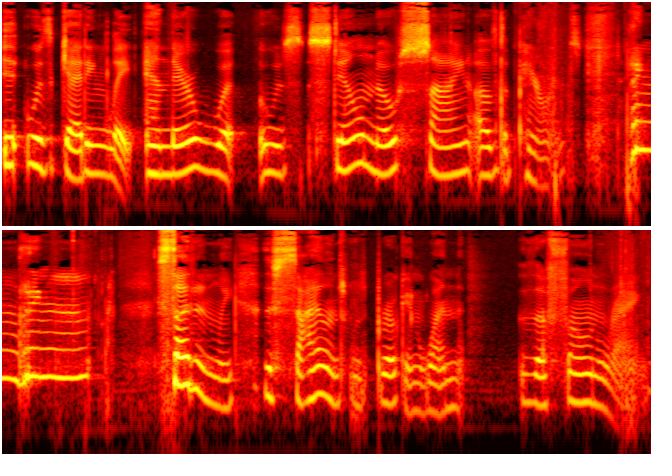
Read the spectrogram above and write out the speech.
It was getting late, and there was still no sign of the parents. Ring, ring. Suddenly, the silence was broken when the phone rang.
